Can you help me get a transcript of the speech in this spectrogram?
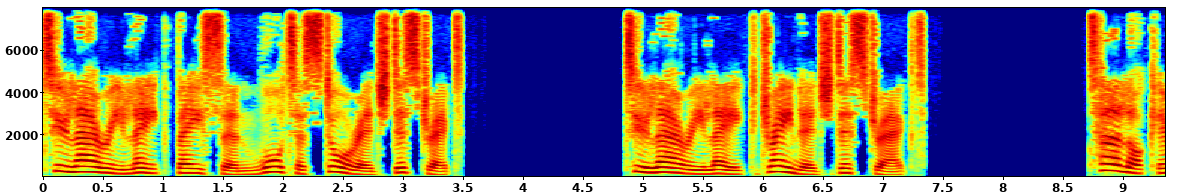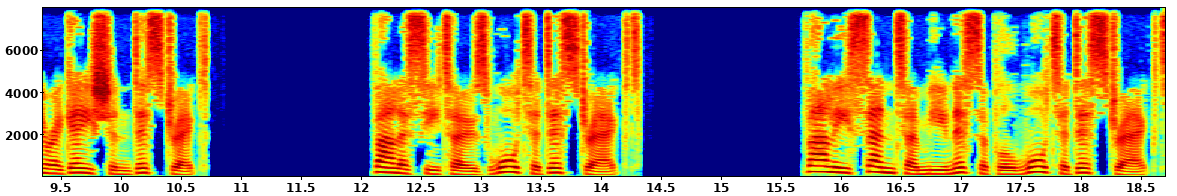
Tulare Lake Basin Water Storage District Tulare Lake Drainage District Turlock Irrigation District Vallecitos Water District Valley Center Municipal Water District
